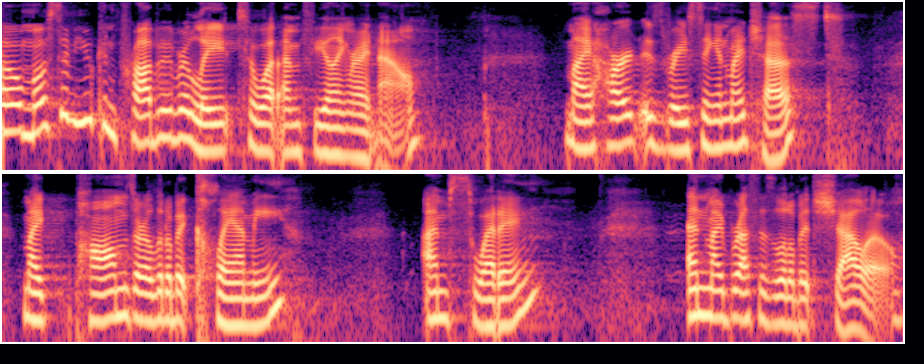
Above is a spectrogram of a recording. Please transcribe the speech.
So, most of you can probably relate to what I'm feeling right now. My heart is racing in my chest. My palms are a little bit clammy. I'm sweating. And my breath is a little bit shallow.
